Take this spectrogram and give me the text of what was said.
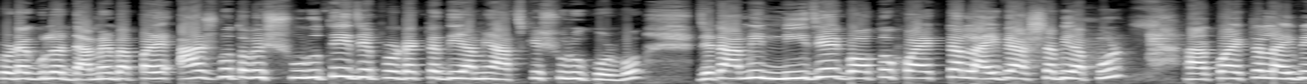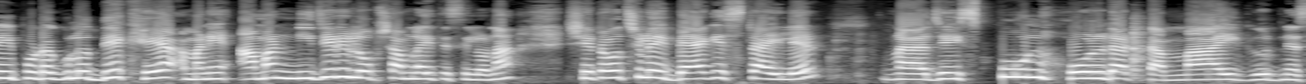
প্রোডাক্টগুলোর দামের ব্যাপারে আসব। তবে শুরুতেই যে প্রোডাক্টটা দিয়ে আমি আজকে শুরু করব যেটা আমি নিজে গত কয়েকটা লাইভে আশরাবি আপুর কয়েকটা লাইভে এই প্রোডাক্টগুলো দেখে মানে আমার নিজেরই লোভ সামলাইতেছিল না সেটা হচ্ছিল এই ব্যাগ স্টাইলের যে স্পুন হোল্ডারটা মাই গুডনেস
